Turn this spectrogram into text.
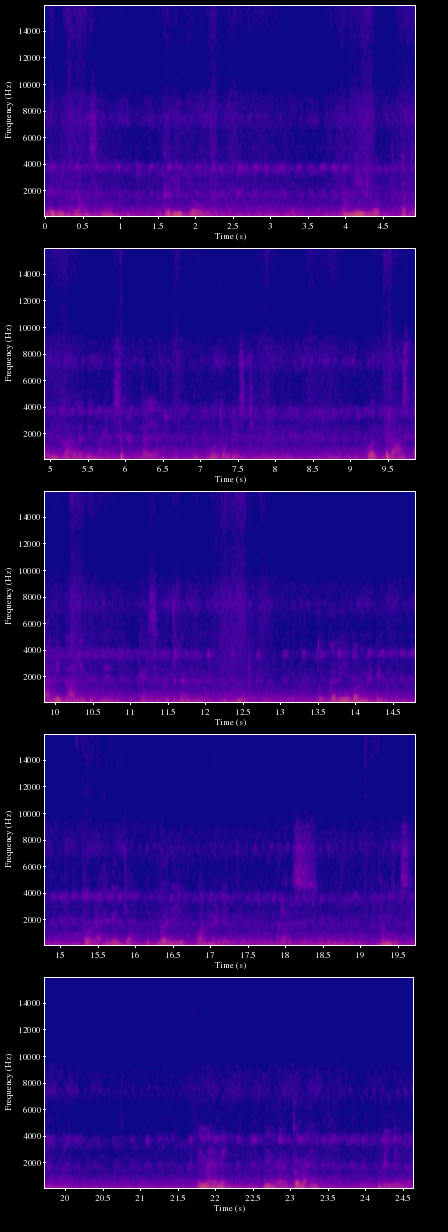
मिडिल क्लास लोग, गरीब लोग, अमीर लोग का तो उनका अलग ही माइंड सेट होता है यार. वो तो बेस्ट है. वो रास्ता निकाल ही देते हैं. कैसे कुछ करना है? तो गरीब और मिडिल तो रह गए क्या? गरीब और मिडिल क्लास हम जैसे मैं नहीं मैं तो भाई बिलियनर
